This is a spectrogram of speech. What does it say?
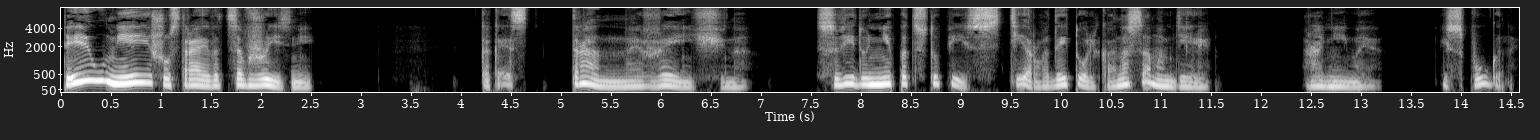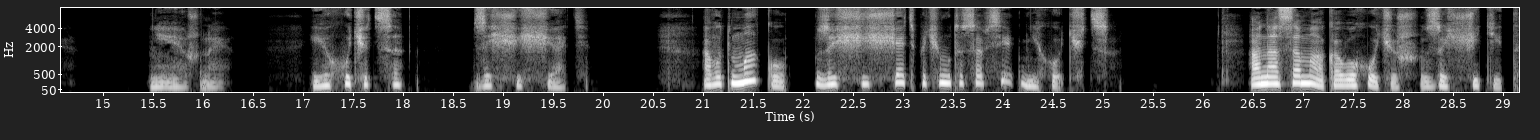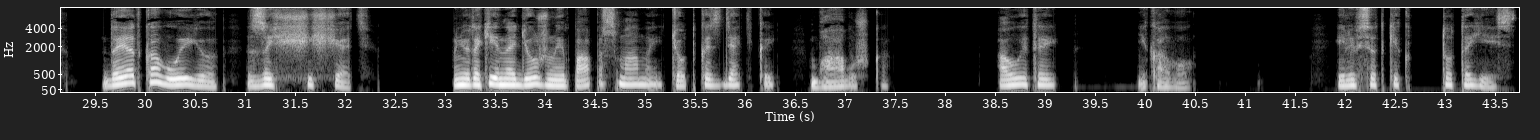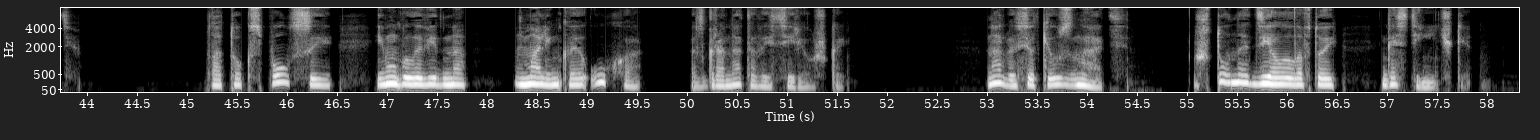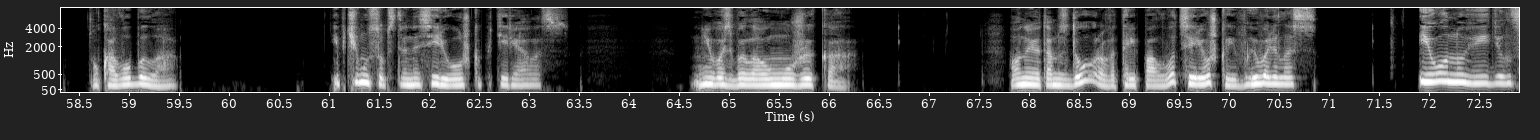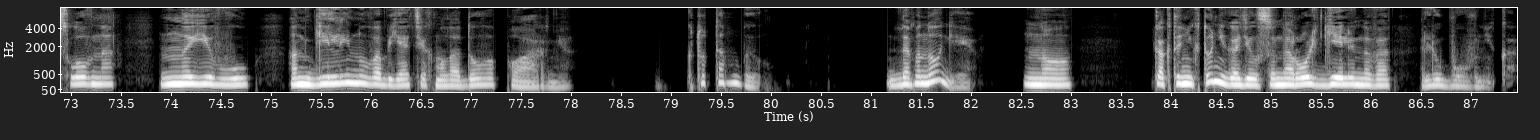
ты умеешь устраиваться в жизни. Какая странная женщина. С виду не подступи, стерва, да и только, а на самом деле ранимая, испуганная, нежная. Ее хочется защищать. А вот Маку защищать почему-то совсем не хочется. Она сама кого хочешь защитит. Да и от кого ее защищать? У нее такие надежные папа с мамой, тетка с дядькой, бабушка. А у этой никого. Или все-таки кто-то есть? Платок сполз, и ему было видно маленькое ухо с гранатовой сережкой. Надо бы все-таки узнать, что она делала в той гостиничке, у кого была, и почему, собственно, сережка потерялась. Небось, была у мужика. Он ее там здорово трепал, вот сережка и вывалилась. И он увидел, словно наяву, Ангелину в объятиях молодого парня. Кто там был? Да многие но как-то никто не годился на роль Гелиного любовника.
